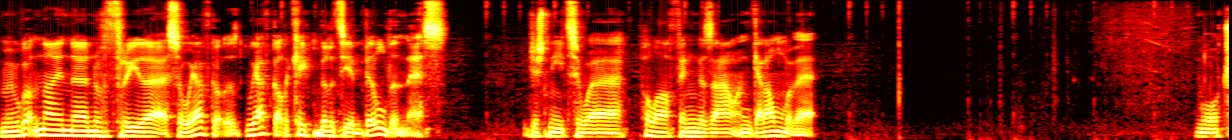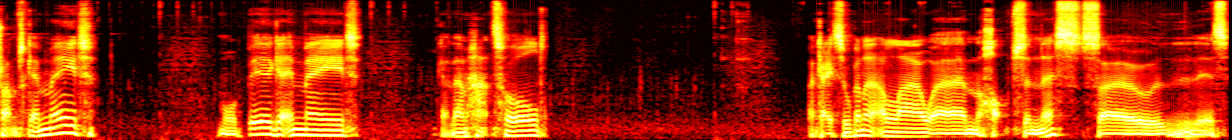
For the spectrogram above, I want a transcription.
I mean, we've got nine, uh, another three there, so we have got we have got the capability of building this. We just need to uh, pull our fingers out and get on with it. More traps getting made. More beer getting made. Get them hats hauled. Okay, so we're going to allow um, hops in this. So this,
